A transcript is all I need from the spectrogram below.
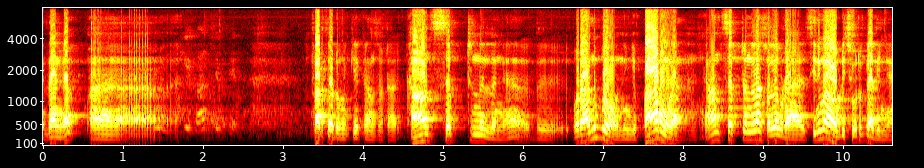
இதாங்க படத்தோட முக்கிய கான்செப்டா கான்செப்ட்னு இல்லைங்க இது ஒரு அனுபவம். நீங்கள் பாருங்களேன். கான்செப்ட்னுலாம் சொல்லக்கூடாது. சினிமாவை அப்படி சுருக்காதீங்க.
